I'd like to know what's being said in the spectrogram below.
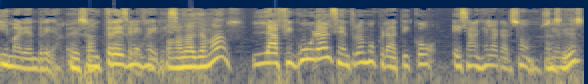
y María Andrea. Son tres mujeres. Ojalá haya más. La figura del Centro Democrático es Ángela Garzón. Así es.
